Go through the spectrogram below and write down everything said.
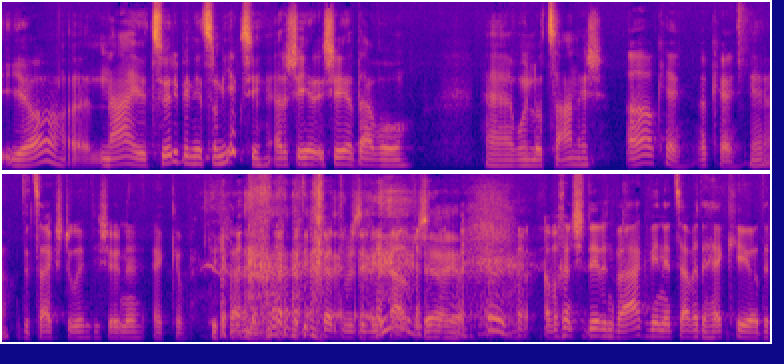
ja, äh, nein, in Zürich bin ich jetzt noch nie gewesen. Er ist eher, ist eher der, der äh, wo in Luzern ist. Ah, okay, okay. Ja. Dann zeigst du ihm die schönen Ecken. Die, können, die könnten wahrscheinlich helfen. Ja, ja. Aber könntest du dir einen Weg, wie jetzt eben der Hecki oder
